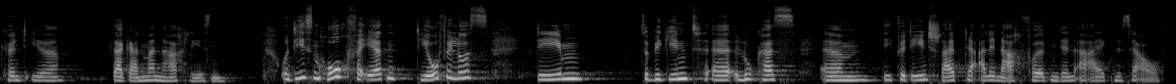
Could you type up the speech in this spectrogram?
könnt ihr da gern mal nachlesen. Und diesem hochverehrten Theophilus, dem so beginnt äh, Lukas, ähm, die, für den schreibt er alle nachfolgenden Ereignisse auf.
